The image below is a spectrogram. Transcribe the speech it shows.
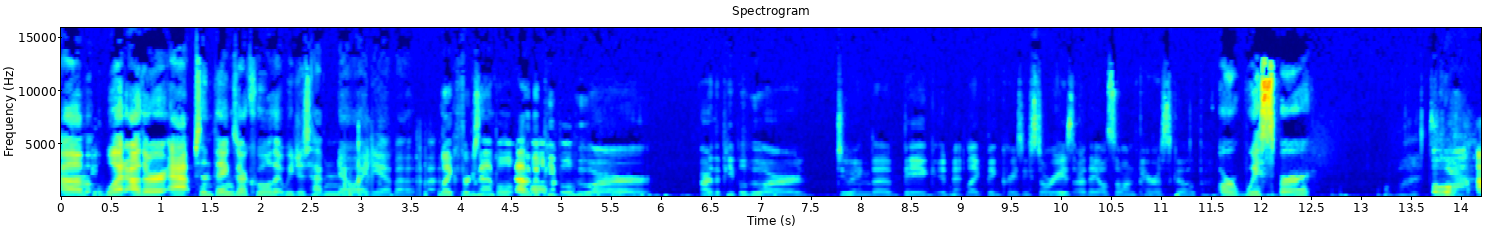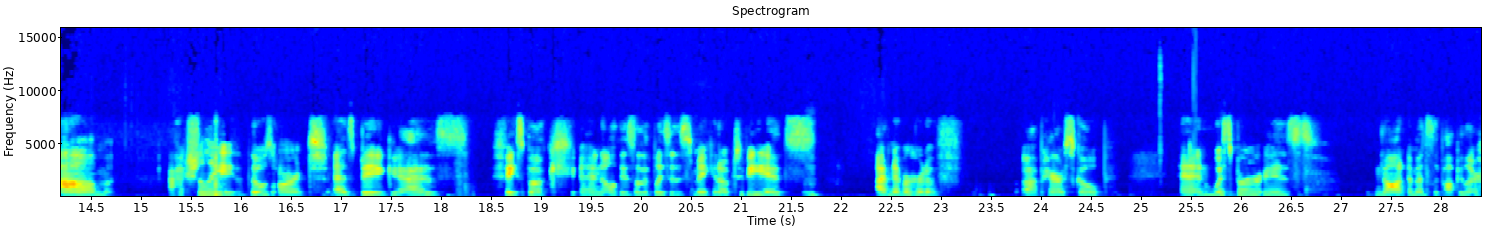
Um, what other apps and things are cool that we just have no idea about? Like for example, are the people who are are the people who are doing the big adva- like big crazy stories are they also on Periscope? Or Whisper? What? Oh, um, actually, those aren't as big as Facebook and all these other places make it up to be. It's I've never heard of uh, Periscope, and Whisper is not immensely popular.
